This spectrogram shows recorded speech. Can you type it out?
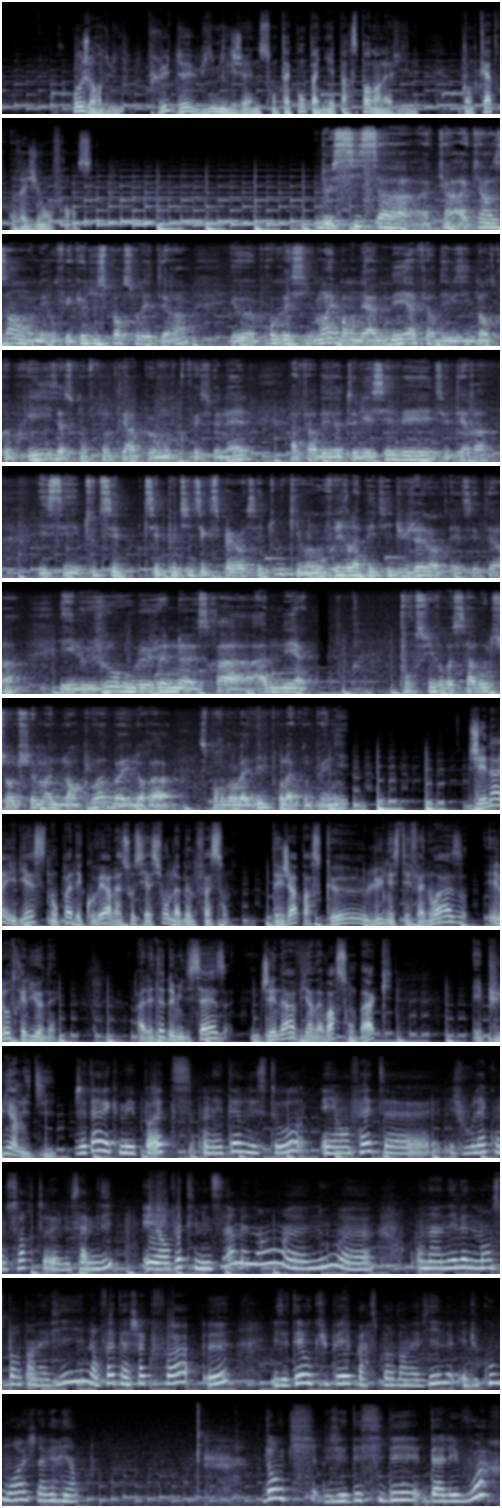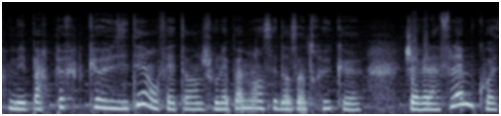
Aujourd'hui, plus de 8000 jeunes sont accompagnés par Sport dans la ville dans quatre régions en France. De 6 à 15 ans, on, on fait que du sport sur les terrains. Et euh, progressivement, eh ben, on est amené à faire des visites d'entreprise, à se confronter un peu au monde professionnel, à faire des ateliers CV, etc. Et c'est toutes ces, petites expériences et tout qui vont ouvrir l'appétit du jeune, etc. Et le jour où le jeune sera amené à poursuivre sa route sur le chemin de l'emploi, bah, il aura sport dans la ville pour l'accompagner. Jenna et Ilyes n'ont pas découvert l'association de la même façon. Déjà parce que l'une est stéphanoise et l'autre est lyonnais. À l'été 2016, Jenna vient d'avoir son bac. Et puis un midi, J'étais avec mes potes, on était au resto et en fait, euh, je voulais qu'on sorte euh, le samedi. Et en fait, ils me disaient Ah, mais non, euh, nous, on a un événement sport dans la ville. En fait, à chaque fois, eux, ils étaient occupés par sport dans la ville et du coup, moi, je n'avais rien. Donc, j'ai décidé d'aller voir, mais par pure curiosité en fait. Hein. Je voulais pas me lancer dans un truc, j'avais la flemme quoi.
